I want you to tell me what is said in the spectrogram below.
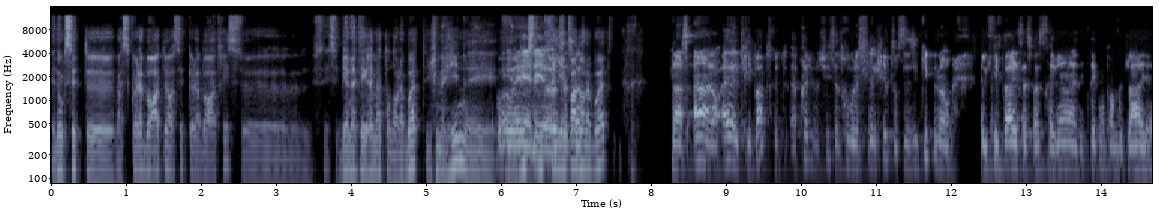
Et donc, cette, euh, bah, ce collaborateur et cette collaboratrice, euh, c'est bien intégré maintenant dans la boîte, j'imagine. Et, Ouais, et ouais, vu que elle ne euh, criait se pas dans la boîte, Non, un, alors elle, elle crie pas, parce que après, je me suis dit, ça se trouve, elle crie sur ses équipes, non, elle crie pas et ça se passe très bien, elle est très contente d'être là, et,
